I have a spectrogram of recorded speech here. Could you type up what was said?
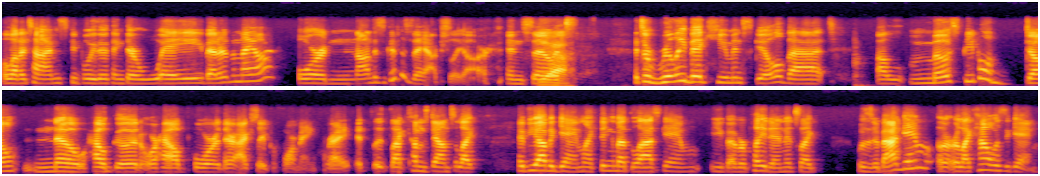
a lot of times people either think they're way better than they are or not as good as they actually are. And so yeah. it's it's a really big human skill that uh, most people don't know how good or how poor they're actually performing, right? It, it like comes down to like if you have a game, like think about the last game you've ever played in, it's like, was it a bad game or, or like how was the game,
